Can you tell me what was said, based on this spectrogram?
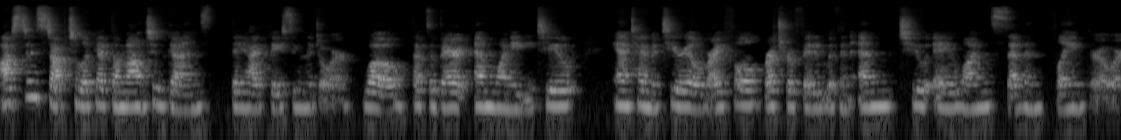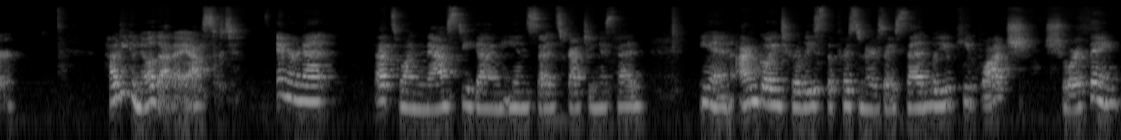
Ostin stopped to look at the mounted guns they had facing the door. Whoa, that's a Barrett M182 anti material rifle retrofitted with an M2A17 flamethrower. How do you know that? I asked. Internet. That's one nasty gun, Ian said, scratching his head. Ian, I'm going to release the prisoners, I said. Will you keep watch? Sure thing.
